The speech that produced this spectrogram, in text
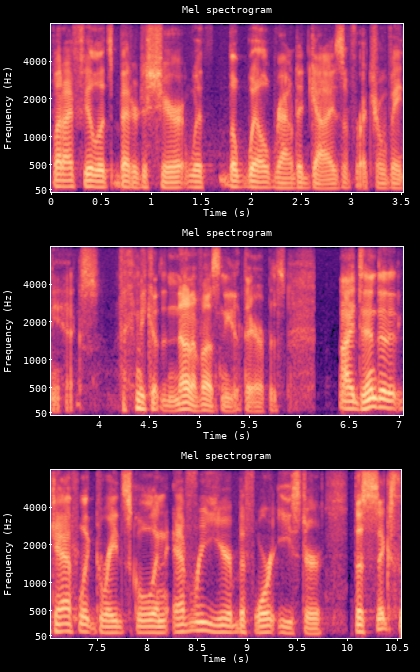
but I feel it's better to share it with the well-rounded guys of Retrovaniacs because none of us need a therapist. I attended a Catholic grade school, and every year before Easter, the sixth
